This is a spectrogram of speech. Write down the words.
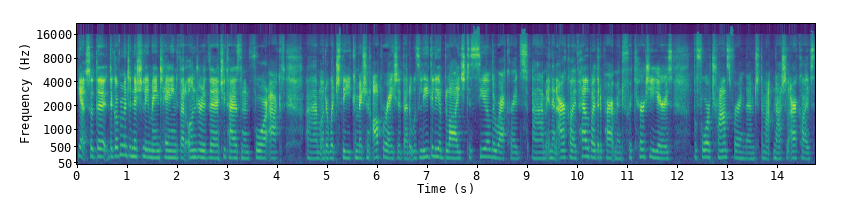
Yeah, so the, the government initially maintained that under the 2004 Act, um, under which the Commission operated, that it was legally obliged to seal the records um, in an archive held by the department for 30 years before transferring them to the National Archives.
